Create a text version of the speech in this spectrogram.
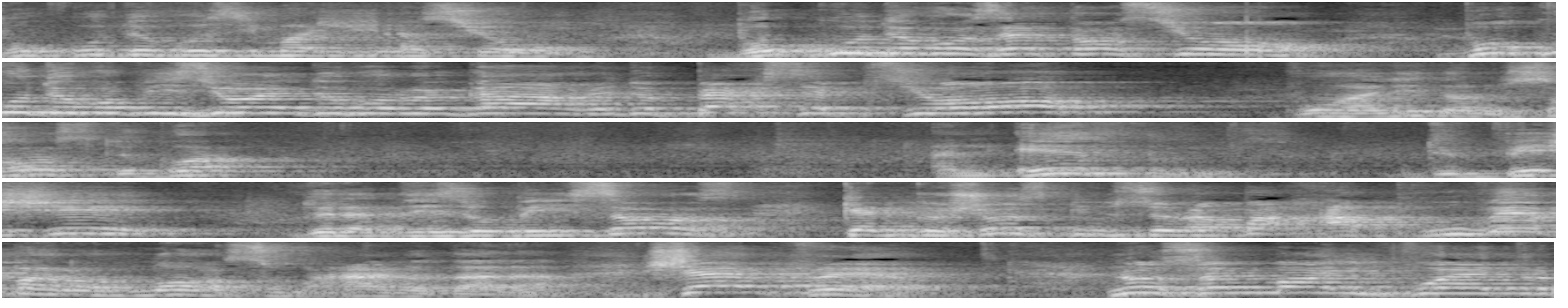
beaucoup de vos imaginations, beaucoup de vos intentions, beaucoup de vos visions et de vos regards et de perceptions vont aller dans le sens de quoi? Du péché, de la désobéissance, quelque chose qui ne sera pas approuvé par Allah subhanahu wa ta'ala. Chers frères, non seulement il faut être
